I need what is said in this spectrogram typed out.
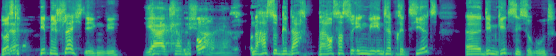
Du hast gesagt, es geht mir schlecht irgendwie. Ja, glaube ich, ja, ja. Und da hast du gedacht, daraus hast du irgendwie interpretiert, äh, dem geht's nicht so gut.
